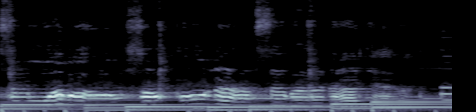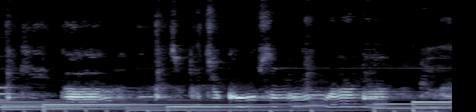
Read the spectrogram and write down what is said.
Semua belum sempurna sebenarnya Kita sudah cukup semuanya. Bila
